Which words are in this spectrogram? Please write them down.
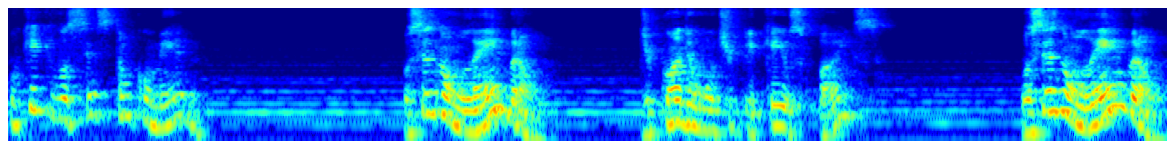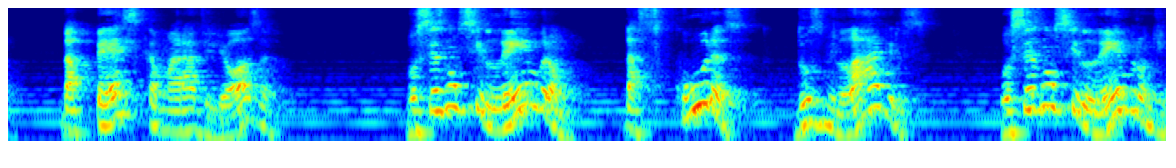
por que que vocês estão com medo? Vocês não lembram de quando eu multipliquei os pães? Vocês não lembram da pesca maravilhosa? Vocês não se lembram das curas, dos milagres? Vocês não se lembram de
